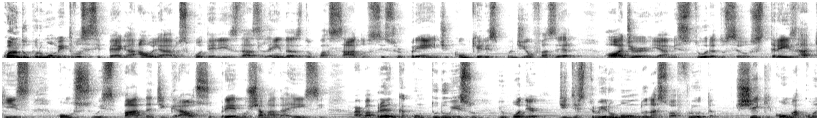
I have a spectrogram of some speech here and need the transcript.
Quando por um momento você se pega a olhar os poderes das lendas do passado, se surpreende com o que eles podiam fazer. Roger e a mistura dos seus três hakis com sua espada de grau supremo chamada Ace. Barba Branca com tudo isso e o poder de destruir o mundo na sua fruta. Chique com uma Akuma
